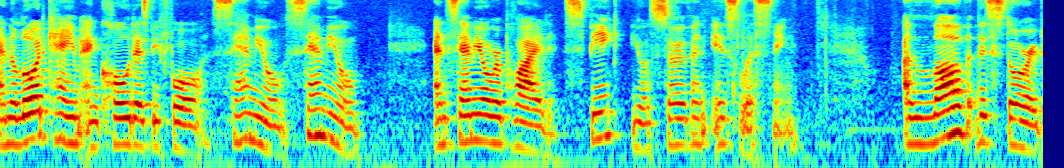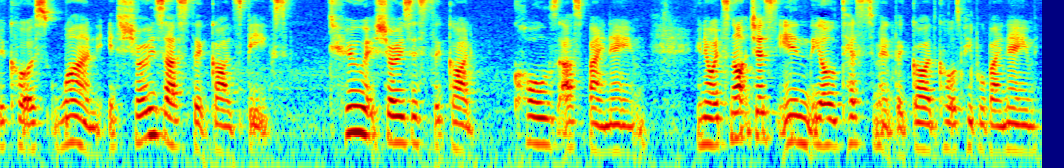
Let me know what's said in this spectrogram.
And the Lord came and called as before, Samuel, Samuel. And Samuel replied, Speak, your servant is listening. I love this story because one, it shows us that God speaks. Two, it shows us that God calls us by name. You know, it's not just in the Old Testament that God calls people by name.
